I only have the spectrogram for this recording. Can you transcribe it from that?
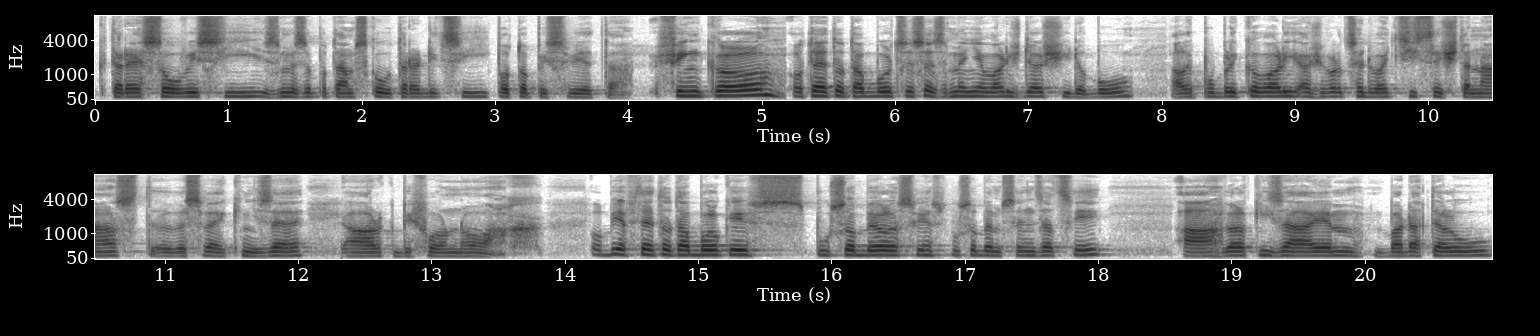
které souvisí s mezopotámskou tradicí potopy světa. Finkel o této tabulce se zmiňoval již delší dobu, ale publikovali až v roce 2014 ve své knize Ark Before Noah. Objev této tabulky způsobil svým způsobem senzaci a velký zájem badatelů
